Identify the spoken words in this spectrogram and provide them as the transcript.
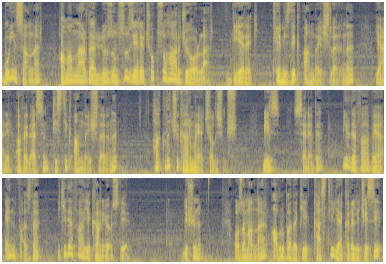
bu insanlar hamamlarda lüzumsuz yere çok su harcıyorlar diyerek temizlik anlayışlarını yani affedersin pislik anlayışlarını haklı çıkarmaya çalışmış. Biz senede bir defa veya en fazla iki defa yıkanıyoruz diye. Düşünün, o zamanlar Avrupa'daki Kastilya kraliçesi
